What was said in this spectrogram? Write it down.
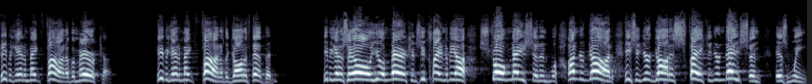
He began to make fun of America. He began to make fun of the God of heaven. He began to say, Oh, you Americans, you claim to be a strong nation and under God. He said, Your God is fake and your nation is weak.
